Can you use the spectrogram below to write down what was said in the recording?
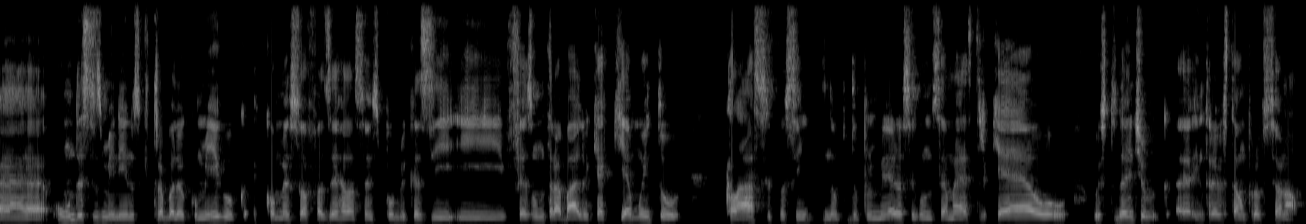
é, um desses meninos que trabalhou comigo começou a fazer relações públicas e, e fez um trabalho que aqui é muito clássico, assim, no, do primeiro, segundo semestre, que é o, o estudante é, entrevistar um profissional.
